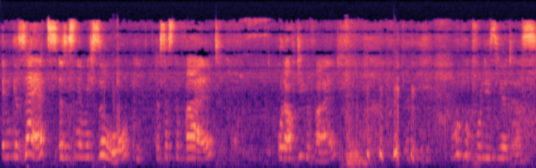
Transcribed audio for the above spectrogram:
Im Gesetz ist es nämlich so, dass das Gewalt oder auch die Gewalt monopolisiert ist.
